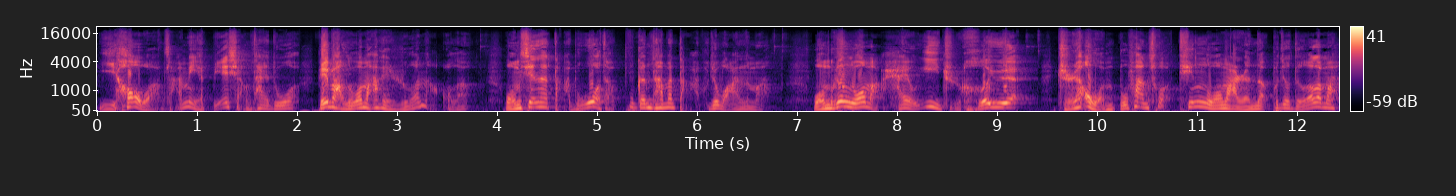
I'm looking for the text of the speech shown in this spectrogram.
以后啊，咱们也别想太多，别把罗马给惹恼了。我们现在打不过他，不跟他们打不就完了吗？我们跟罗马还有一纸合约，只要我们不犯错，听罗马人的不就得了吗？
